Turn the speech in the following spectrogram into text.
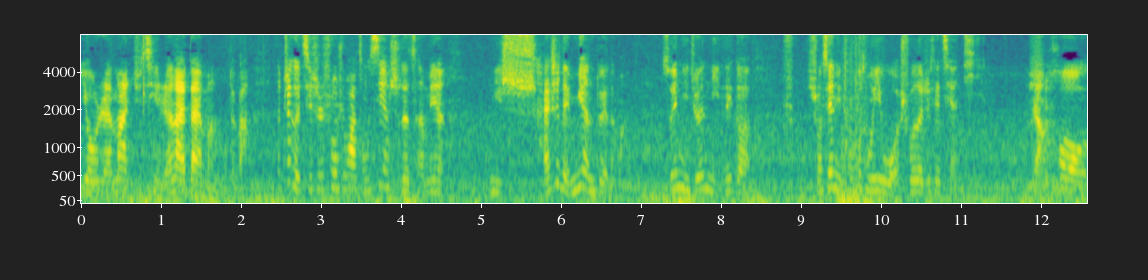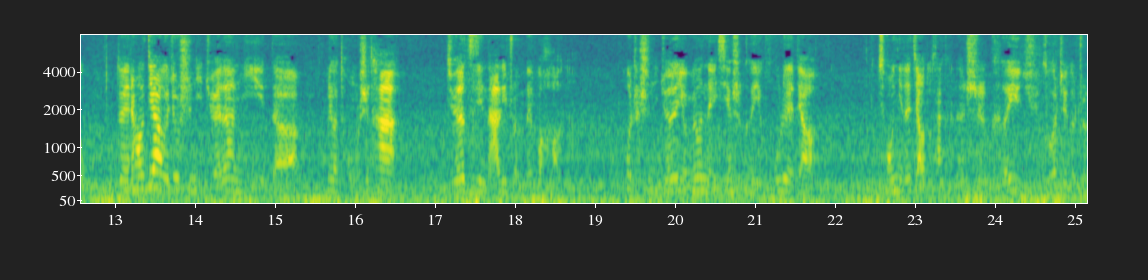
有人嘛，你去请人来带嘛，对吧？那这个其实说实话，从现实的层面，你是还是得面对的嘛。所以你觉得你那个，首先你同不同意我说的这些前提？然后，对，然后第二个就是你觉得你的那个同事他觉得自己哪里准备不好呢？或者是你觉得有没有哪些是可以忽略掉？从你的角度，他可能是可以去做这个准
